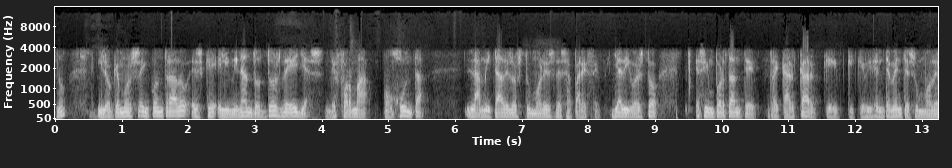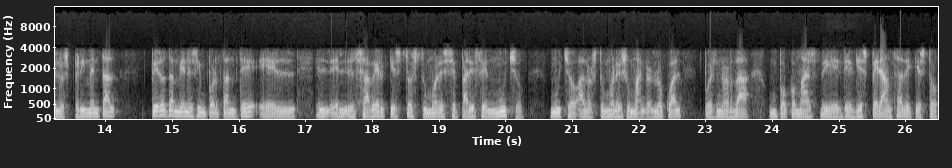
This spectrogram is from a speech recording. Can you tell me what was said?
¿no? Y lo que hemos encontrado es que eliminando dos de ellas de forma conjunta, la mitad de los tumores desaparecen. Ya digo, esto es importante recalcar que, evidentemente es un modelo experimental, pero también es importante el, saber que estos tumores se parecen mucho, mucho a los tumores humanos, lo cual pues nos da un poco más de, de, esperanza de que esto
